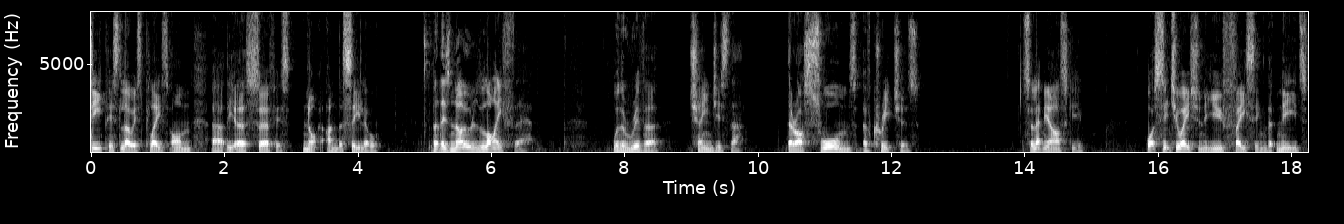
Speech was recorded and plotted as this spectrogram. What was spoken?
deepest, lowest place on uh, the Earth's surface, not under sea level. But there's no life there. Well, the river changes that. There are swarms of creatures. So let me ask you what situation are you facing that needs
